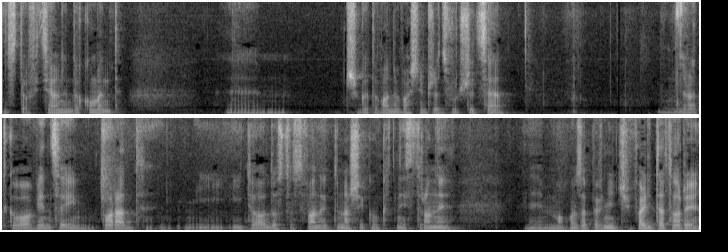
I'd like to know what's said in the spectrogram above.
Jest to oficjalny dokument przygotowany właśnie przez W3C. Dodatkowo więcej porad i, i to dostosowanych do naszej konkretnej strony mogą zapewnić walidatory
